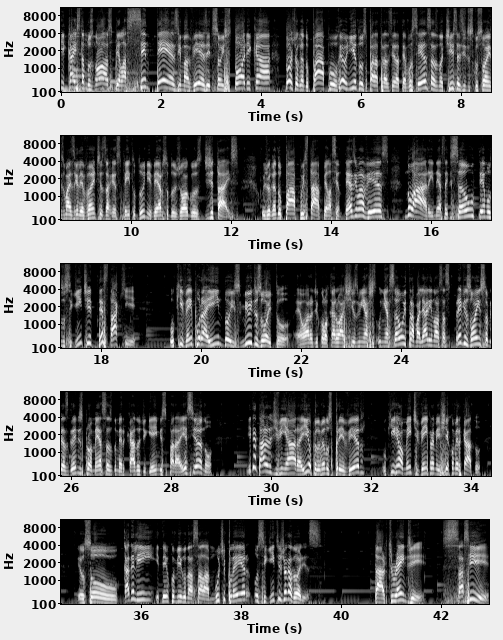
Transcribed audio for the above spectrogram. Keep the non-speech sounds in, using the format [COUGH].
E cá estamos nós pela centésima vez, edição histórica do Jogando Papo, reunidos para trazer até vocês as notícias e discussões mais relevantes a respeito do universo dos jogos digitais. O Jogando Papo está pela centésima vez no ar e nessa edição temos o seguinte destaque o que vem por aí em 2018. É hora de colocar o achismo em ação e trabalhar em nossas previsões sobre as grandes promessas do mercado de games para esse ano. E tentar adivinhar aí, ou pelo menos prever, o que realmente vem para mexer com o mercado. Eu sou Cadelin e tenho comigo na sala multiplayer os seguintes jogadores: Dart Range, Saci,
